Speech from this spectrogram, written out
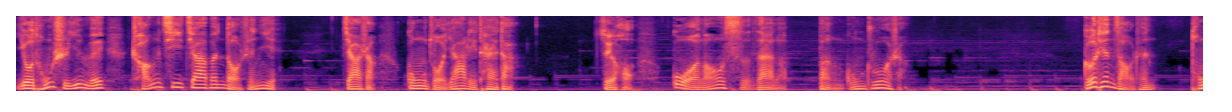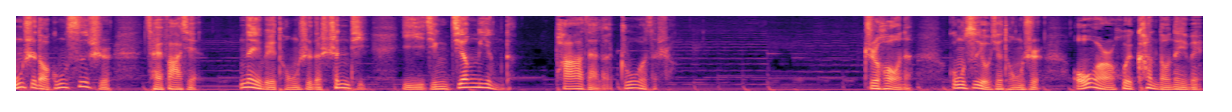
有同事因为长期加班到深夜，加上工作压力太大。最后过劳死在了办公桌上。隔天早晨，同事到公司时，才发现那位同事的身体已经僵硬的趴在了桌子上。之后呢，公司有些同事偶尔会看到那位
